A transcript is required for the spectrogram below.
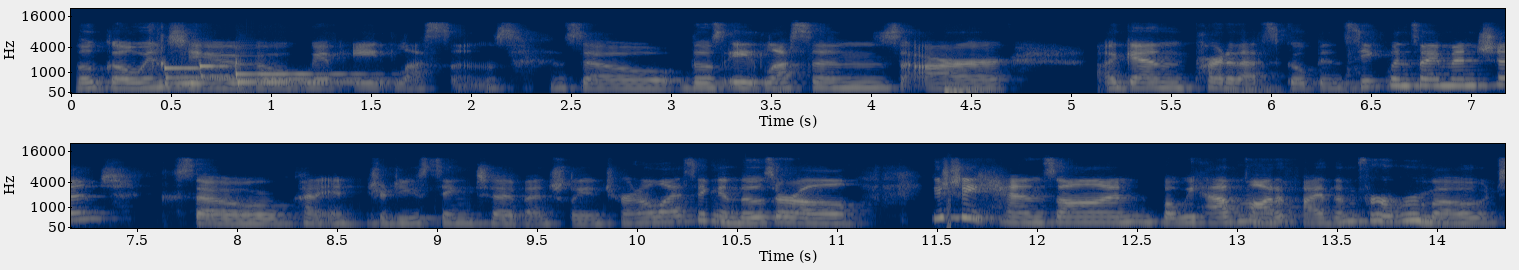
they'll go into, we have eight lessons. And so those eight lessons are, again, part of that scope and sequence I mentioned. So kind of introducing to eventually internalizing. And those are all usually hands-on, but we have modified them for remote.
